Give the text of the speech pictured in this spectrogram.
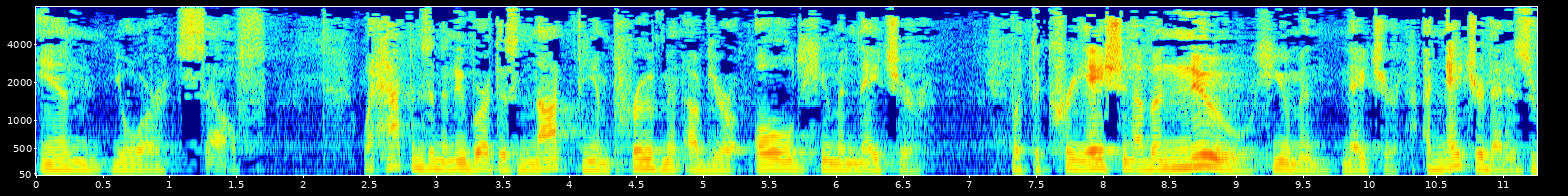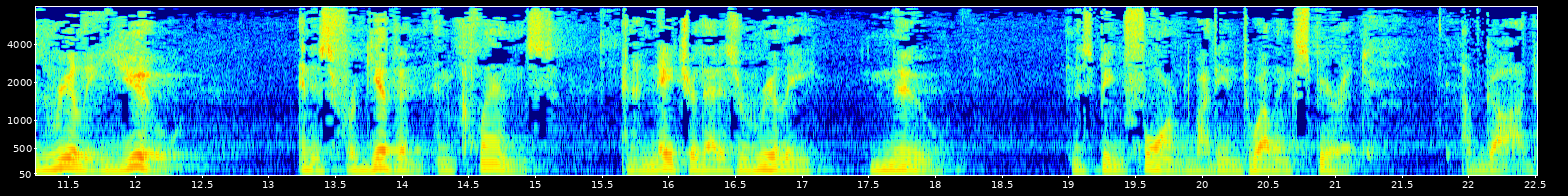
in yourself. What happens in the new birth is not the improvement of your old human nature, but the creation of a new human nature, a nature that is really you and is forgiven and cleansed, and a nature that is really new and is being formed by the indwelling Spirit of God.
